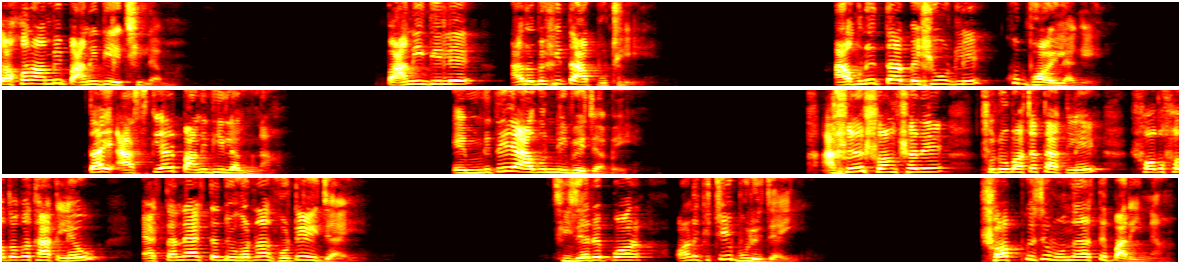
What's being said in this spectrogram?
তখন আমি পানি দিয়েছিলাম। পানি দিলে আরও বেশি তাপ উঠে। আগুনের তাপ বেশি উঠলে খুব ভয় লাগে। তাই আজকে আর পানি দিলাম না। এমনিতেই আগুন নিভে যাবে। আসলে সংসারে ছোট বাচ্চা থাকলে, শত শতক থাকলেও একটা না একটা দুর্ঘটনা ঘটেই যায়। সিজারের পর অনেক কিছুই ভুলে যাই। সব কিছু মনে রাখতে পারি না।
